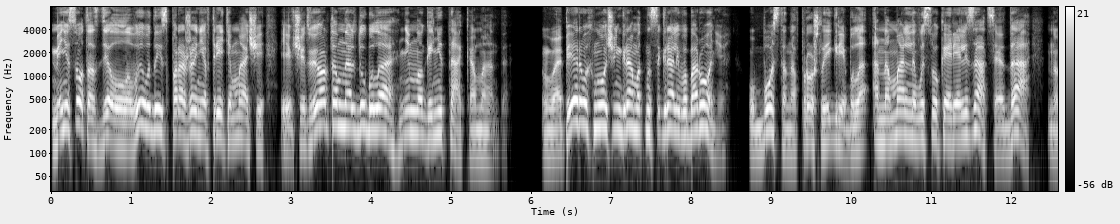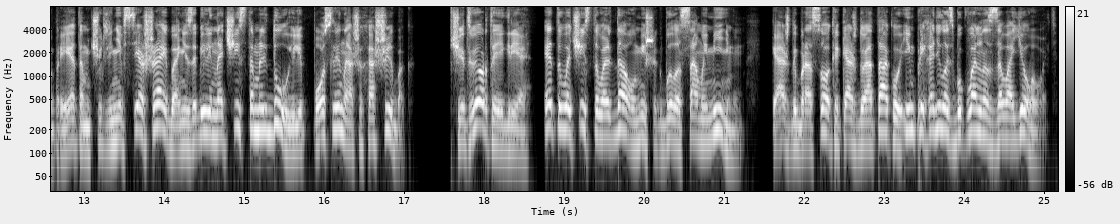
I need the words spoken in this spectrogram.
Миннесота сделала выводы из поражения в третьем матче, и в четвертом на льду была немного не та команда. Во-первых, мы очень грамотно сыграли в обороне. У Бостона в прошлой игре была аномально высокая реализация, да, но при этом чуть ли не все шайбы они забили на чистом льду или после наших ошибок. В четвертой игре этого чистого льда у Мишек было самый минимум. Каждый бросок и каждую атаку им приходилось буквально завоевывать.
